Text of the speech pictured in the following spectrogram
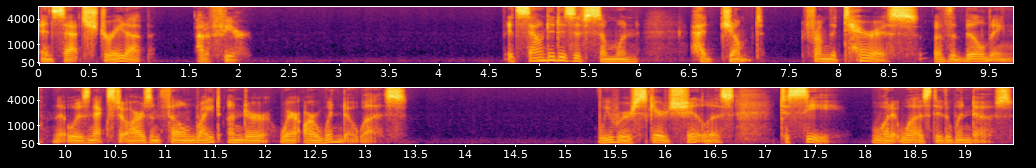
and sat straight up out of fear. It sounded as if someone had jumped from the terrace of the building that was next to ours and fell right under where our window was. We were scared shitless to see what it was through the windows.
